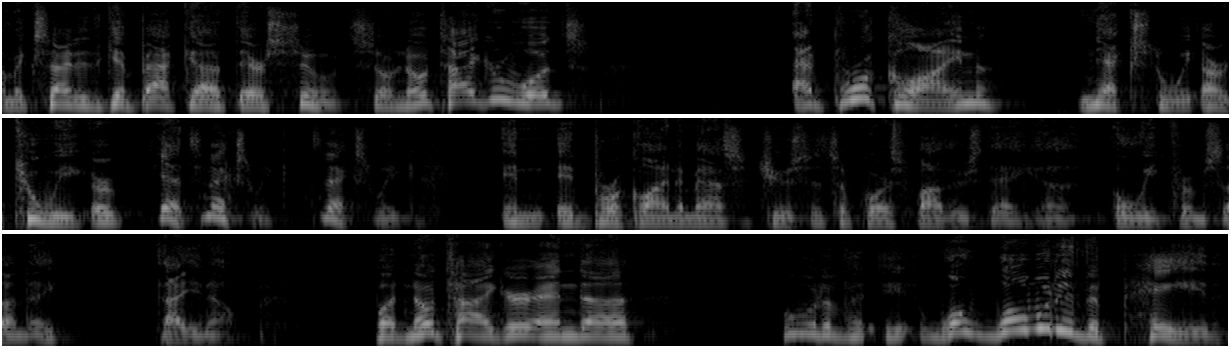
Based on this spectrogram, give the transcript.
I'm excited to get back out there soon. So, no Tiger Woods at Brookline next week or two week or yeah, it's next week. It's next week in in Brookline, in Massachusetts. Of course, Father's Day, uh, a week from Sunday. That's how you know. But no Tiger, and uh, who would have? What what would have it paid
